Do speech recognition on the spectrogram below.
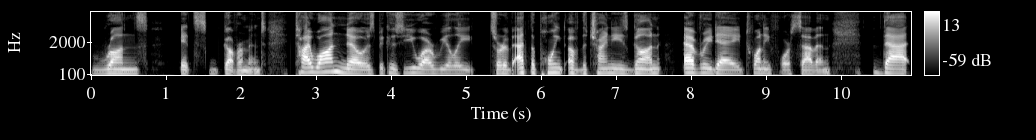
runs its government. Taiwan knows because you are really sort of at the point of the Chinese gun every day, 24 7 that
